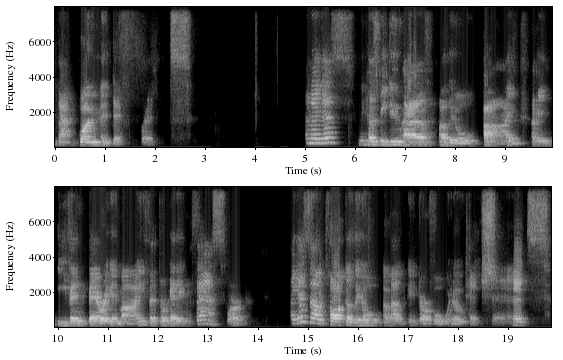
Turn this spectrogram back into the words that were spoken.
that one difference. And I guess because we do have a little time, I mean, even bearing in mind that we're getting fast work, I guess I'll talk a little about interval notation. It's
